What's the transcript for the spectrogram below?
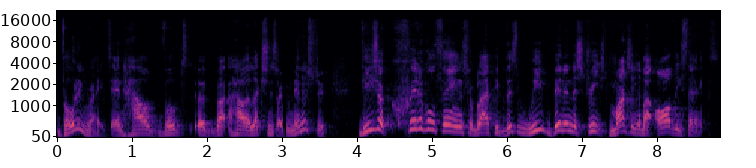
voting rights and how votes, uh, how elections are administered. These are critical things for Black people. This we've been in the streets marching about all these things.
